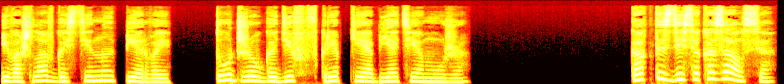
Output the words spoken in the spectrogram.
и вошла в гостиную первой, тут же угодив в крепкие объятия мужа. «Как ты здесь оказался?»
